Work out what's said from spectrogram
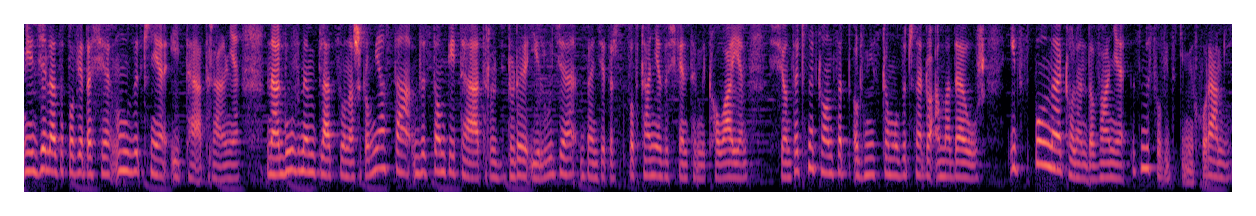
Niedziela zapowiada się muzycznie i teatralnie. Na głównym placu naszego miasta wystąpi teatr Gry i Ludzie, będzie też spotkanie ze świętym Mikołajem, świąteczny koncert ogniska muzycznego Amadeusz i wspólne kolędowanie z mysłowickimi chórami.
